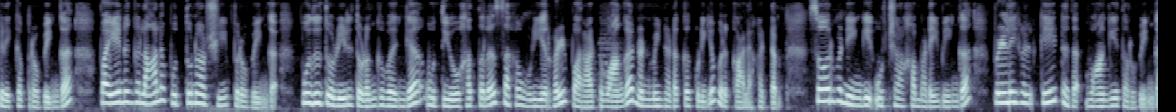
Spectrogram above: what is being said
கிடைக்கப்பெறுவீங்க பயணங்களால் புத்துணர்ச்சி பெறுவீங்க புது தொழில் தொடங்குவீங்க உத்தியோகத்தில் சக ஊழியர்கள் பாராட்டுவாங்க நன்மை நடக்கக்கூடிய ஒரு காலகட்டம். சோர்வு நீங்கி உற்சாகம் அடைவீங்க பிள்ளைகள் கேட்டதை வாங்கி தருவீங்க.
